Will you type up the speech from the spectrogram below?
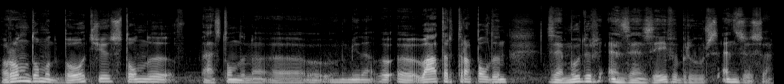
Rondom het bootje stonden, eh, stonden eh, hoe noem je dat? Eh, watertrappelden zijn moeder en zijn zeven broers en zussen.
